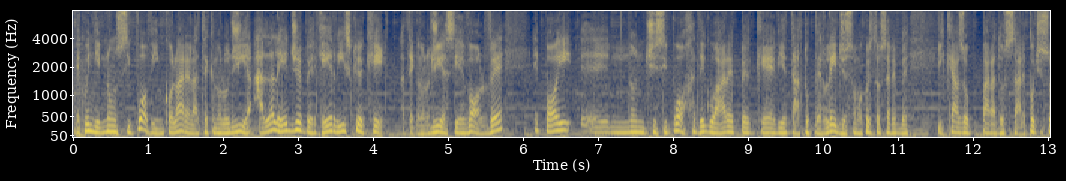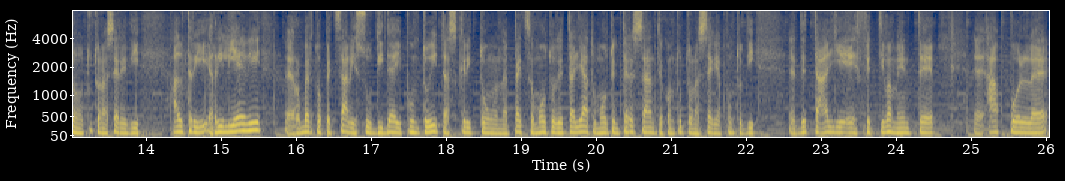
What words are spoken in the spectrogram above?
E quindi non si può vincolare la tecnologia alla legge perché il rischio è che la tecnologia si evolve e poi eh, non ci si può adeguare perché è vietato per legge, insomma questo sarebbe il caso paradossale. Poi ci sono tutta una serie di altri rilievi, eh, Roberto Pezzali su dday.it ha scritto un pezzo molto dettagliato, molto interessante con tutta una serie appunto di eh, dettagli e effettivamente eh, Apple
